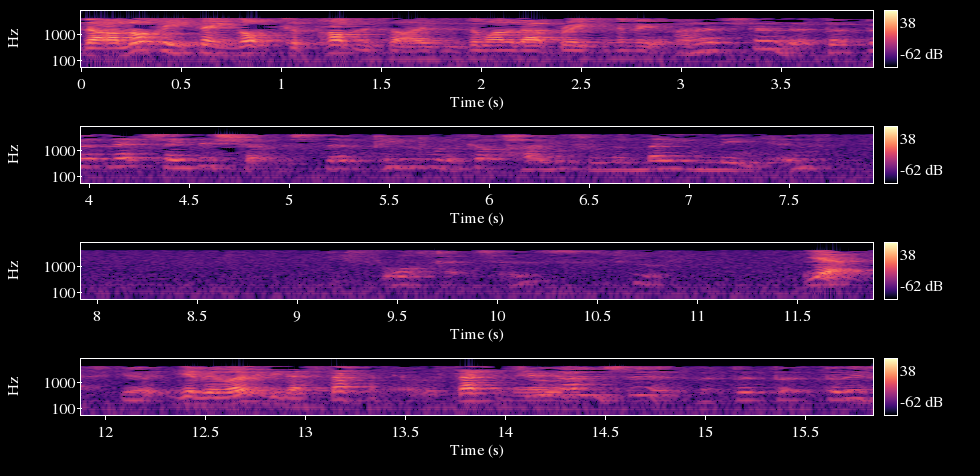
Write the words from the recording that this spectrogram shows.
the halacha he's saying not to publicise is the one about breaking the meal. I understand that, but, but let's say this shows that people would have got home from the main minyan before Chatzos, surely. Yeah, yeah. But, yeah, but it'll only be their second meal. The second meal. Yeah, I understand, but, but, but, but if,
